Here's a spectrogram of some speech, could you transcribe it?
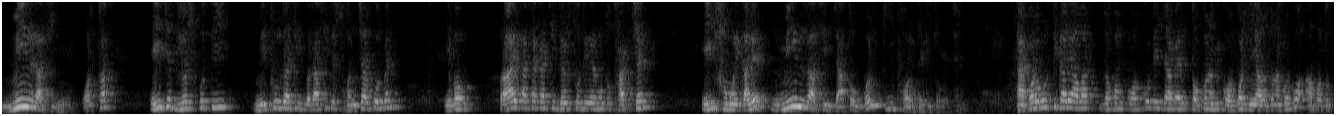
মীন রাশি নিয়ে। অর্থাৎ এই যে বৃহস্পতি মিথুন রাশি, রাশিতে সঞ্চার করবেন এবং প্রায় কাছাকাছি দেড়শো দিনের মতো থাকছেন, এই সময়কালে মীন রাশির জাতকগণ কি ফল পেতে চলেছেন? হ্যাঁ পরবর্তীকালে আবার যখন কর্কটে যাবেন, তখন আমি কর্কট নিয়ে আলোচনা করব, আপাতত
